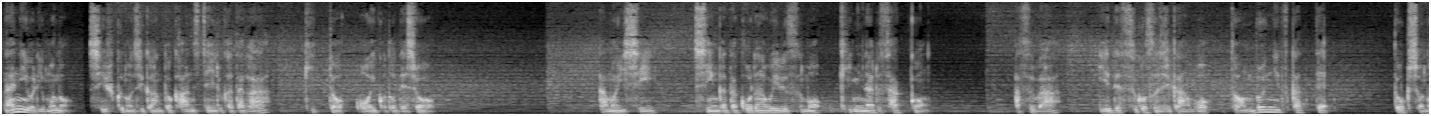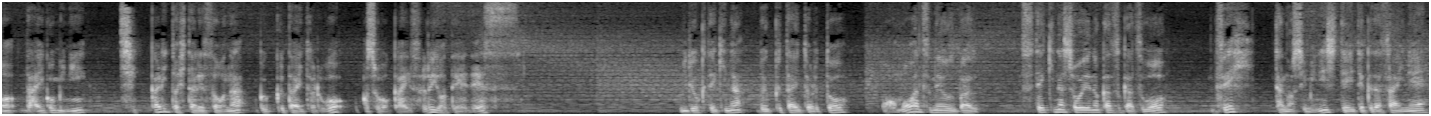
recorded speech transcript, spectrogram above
何よりもの至福の時間と感じている方がきっと多いことでしょう。寒いし新型コロナウイルスも気になる昨今。明日は家で過ごす時間を存分に使って読書の醍醐味にしっかりと浸れそうなブックタイトルをご紹介する予定です。魅力的なブックタイトルと思わず目を奪う素敵な書影の数々をぜひ楽しみにしていてくださいね。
